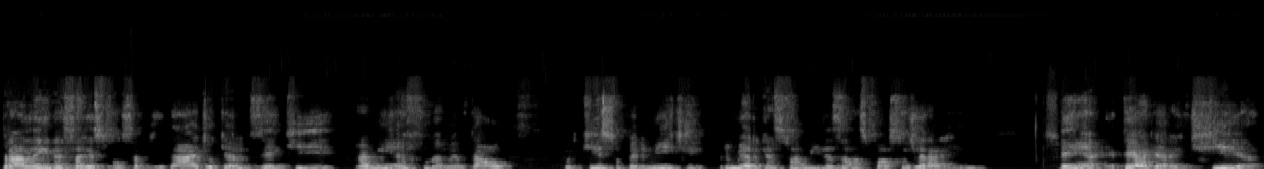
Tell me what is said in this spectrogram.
para além dessa responsabilidade, eu quero dizer que, para mim, é fundamental, porque isso permite, primeiro, que as famílias elas possam gerar renda. ter a garantia,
